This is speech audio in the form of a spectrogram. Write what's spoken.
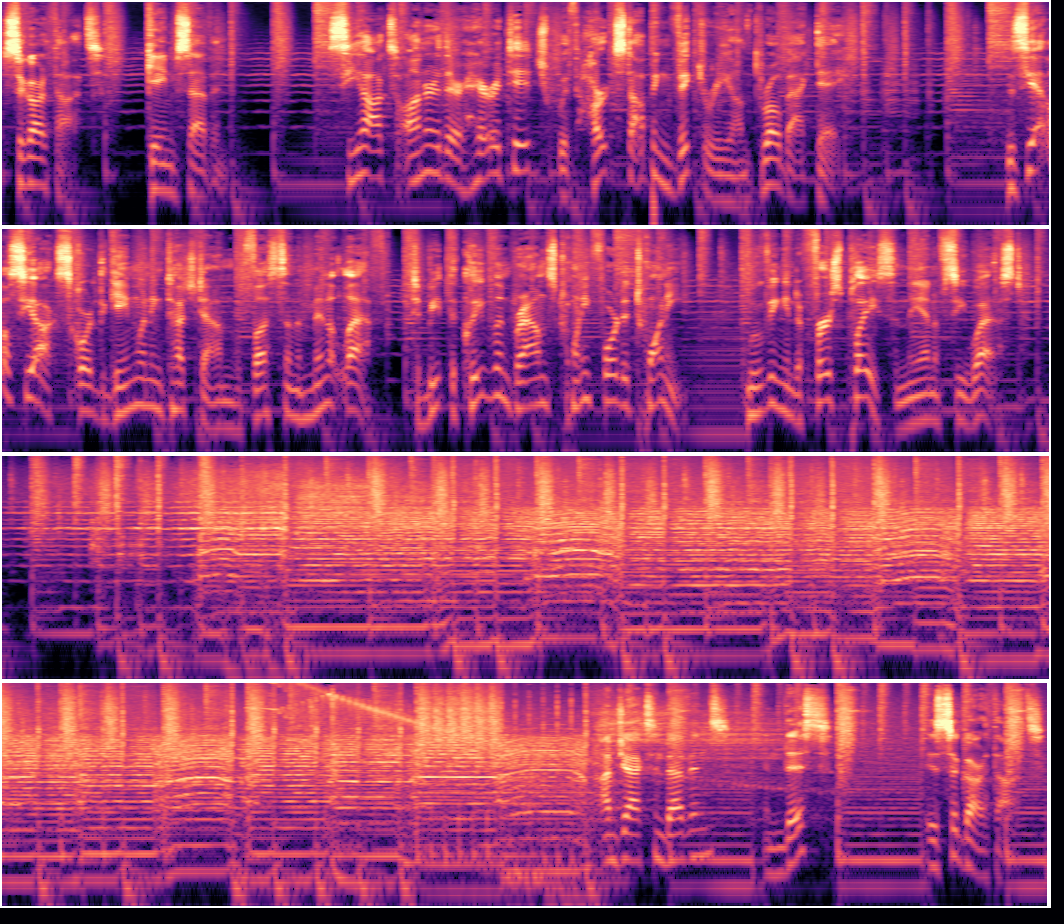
Cigar Thoughts, Game 7. Seahawks honor their heritage with heart stopping victory on Throwback Day. The Seattle Seahawks scored the game winning touchdown with less than a minute left to beat the Cleveland Browns 24 20, moving into first place in the NFC West. I'm Jacson Bevens, and this is Cigar Thoughts.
